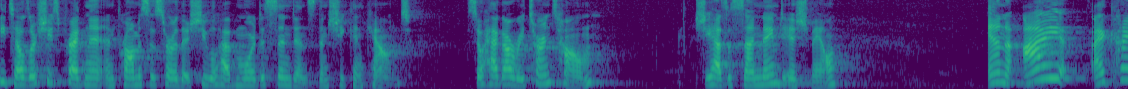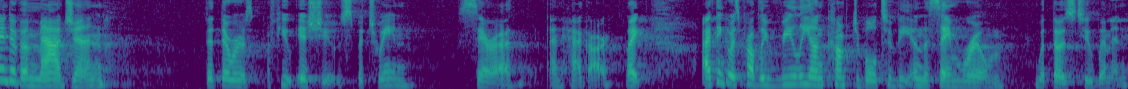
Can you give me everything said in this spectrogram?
He tells her she's pregnant and promises her that she will have more descendants than she can count. So Hagar returns home. She has a son named Ishmael. And I, I kind of imagine that there was a few issues between Sarah and Hagar. Like, I think it was probably really uncomfortable to be in the same room with those two women.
